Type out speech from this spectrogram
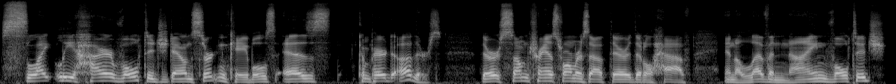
slightly higher voltage down certain cables as compared to others. There are some transformers out there that'll have an 11.9 voltage,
